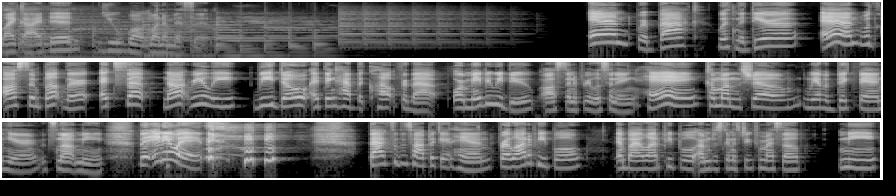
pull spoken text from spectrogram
like I did, you won't want to miss it. And we're back with Nadira and with Austin Butler, except not really. We don't, I think, have the clout for that. Or maybe we do. Austin, if you're listening, hey, come on the show. We have a big fan here. It's not me. But anyway, back to the topic at hand. For a lot of people, and by a lot of people, I'm just going to speak for myself. Me,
